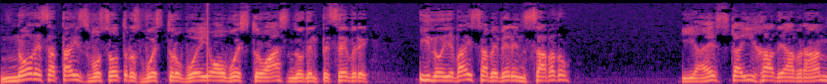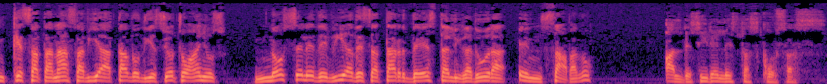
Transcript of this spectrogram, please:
¿No desatáis vosotros vuestro buey o vuestro asno del pesebre y lo lleváis a beber en sábado? Y a esta hija de Abraham que Satanás había atado dieciocho años, ¿no se le debía desatar de esta ligadura en sábado? Al decir él estas cosas,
